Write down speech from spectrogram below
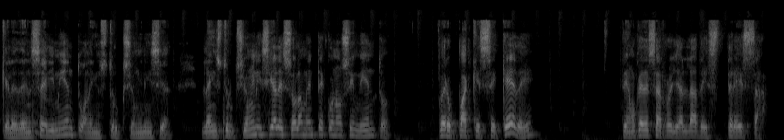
que le den seguimiento a la instrucción inicial. La instrucción inicial es solamente conocimiento, pero para que se quede, tengo que desarrollar la destreza.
